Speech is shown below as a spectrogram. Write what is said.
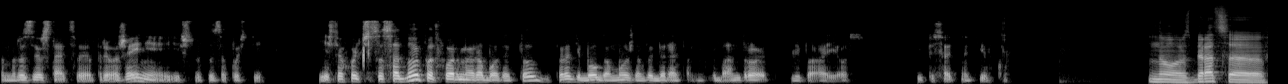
там, разверстать свое приложение и что-то запустить. Если хочется с одной платформой работать, то, ради бога, можно выбирать там либо Android, либо iOS и писать нативку. Но разбираться...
